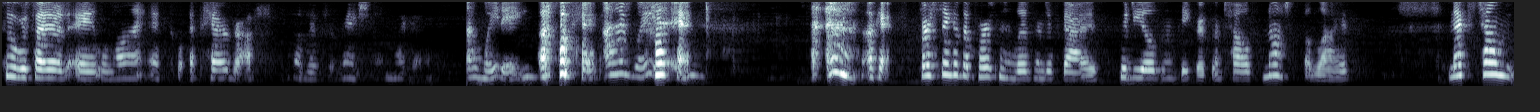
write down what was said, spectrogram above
Who recited a line, a, a paragraph of information? Oh I guess. I'm waiting. okay. I'm waiting. Okay. okay. First, think of the person who lives in disguise, who deals in secrets and tells not but lies. Next, tell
